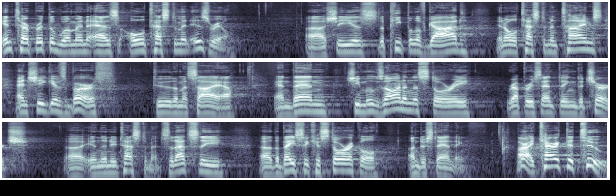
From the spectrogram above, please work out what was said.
interpret the woman as Old Testament Israel. Uh, she is the people of God in Old Testament times, and she gives birth to the Messiah. And then she moves on in the story representing the church uh, in the New Testament. So that's the, uh, the basic historical understanding. All right, character two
